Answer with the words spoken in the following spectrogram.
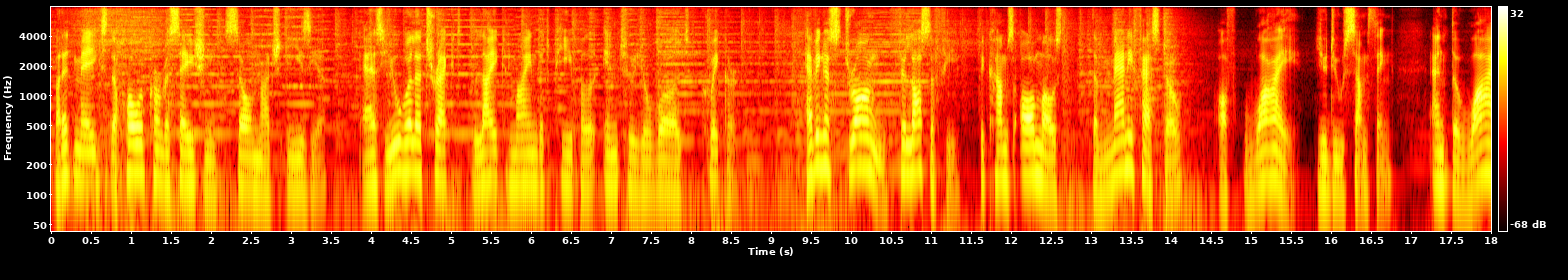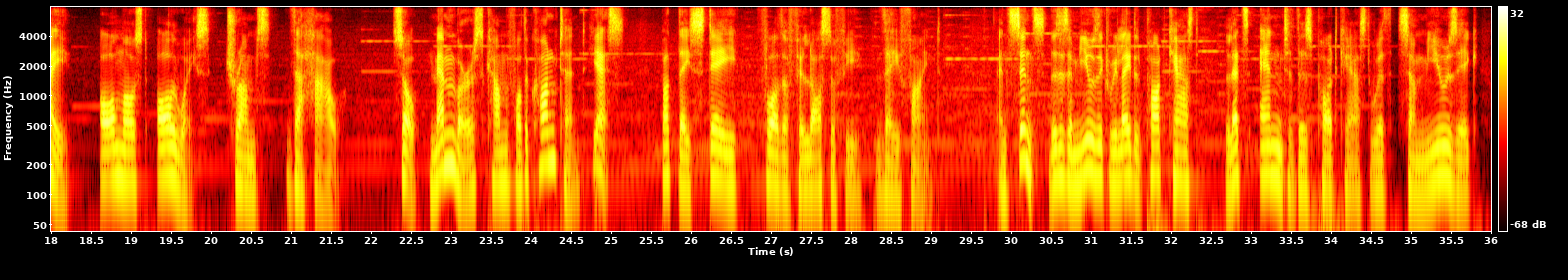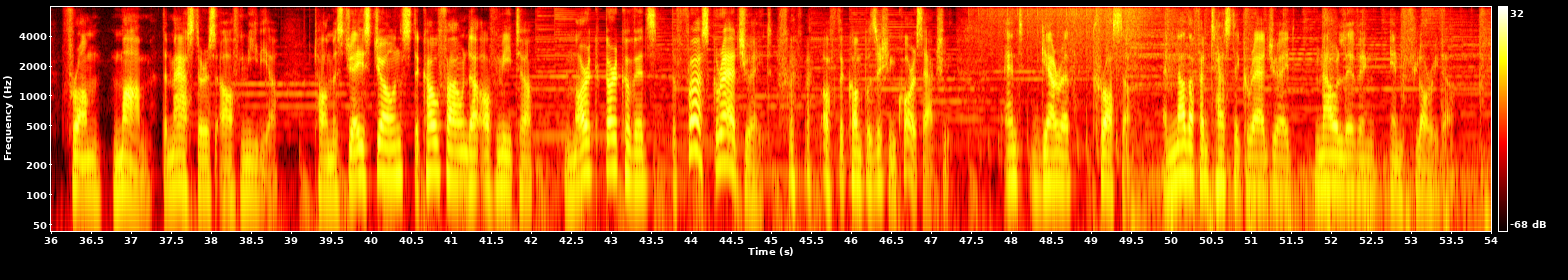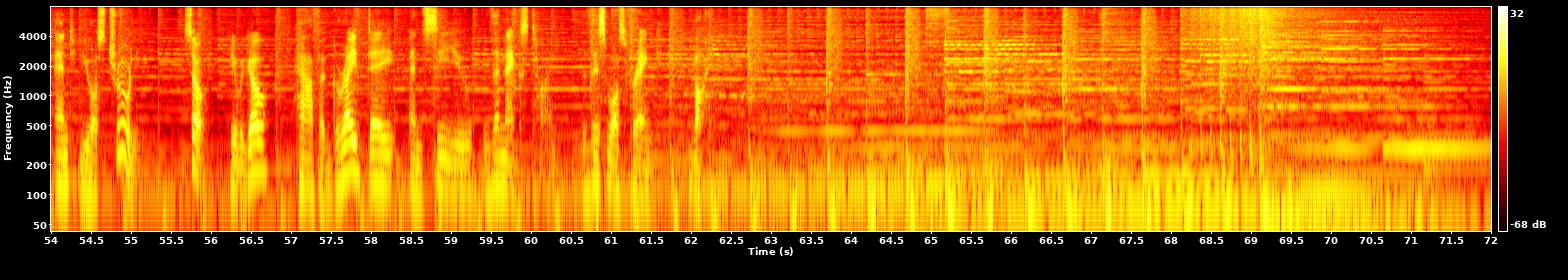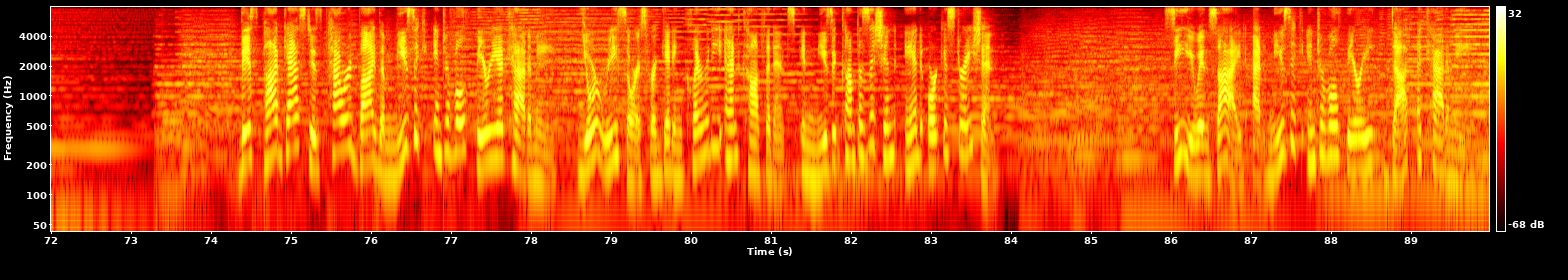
but it makes the whole conversation so much easier, as you will attract like minded people into your world quicker. Having a strong philosophy becomes almost the manifesto of why you do something, and the why almost always trumps the how. So, members come for the content, yes, but they stay for the philosophy they find. And since this is a music related podcast, let's end this podcast with some music from MOM, the Masters of Media. Thomas Jace Jones, the co founder of MITA, Mark Berkowitz, the first graduate of the composition course, actually, and Gareth Prosser, another fantastic graduate now living in Florida. And yours truly. So, here we go. Have a great day and see you the next time. This was Frank. Bye. This podcast is powered by the Music Interval Theory Academy, your resource for getting clarity and confidence in music composition and orchestration. See you inside at musicintervaltheory.academy.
